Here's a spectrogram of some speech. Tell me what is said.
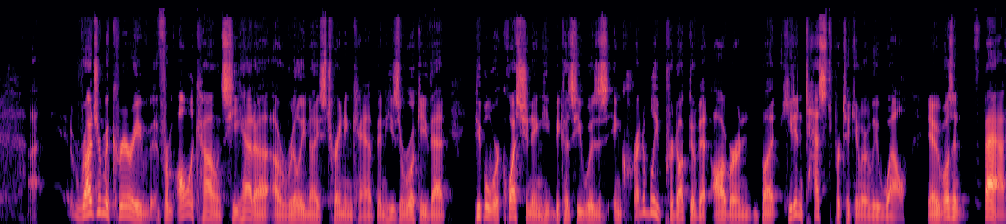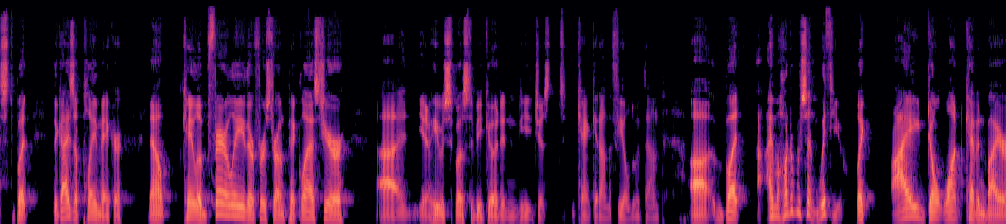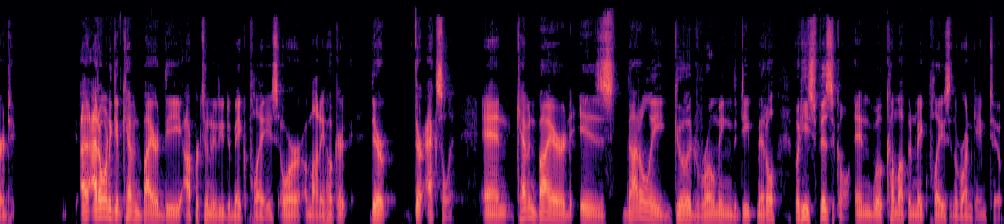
Roger McCreary, from all accounts, he had a, a really nice training camp, and he's a rookie that people were questioning he, because he was incredibly productive at Auburn, but he didn't test particularly well. You know, he wasn't fast, but the guy's a playmaker. Now, Caleb Farley, their first round pick last year, uh, you know, he was supposed to be good and he just can't get on the field with them. Uh, but I'm 100% with you. Like, I don't want Kevin Byard. I, I don't want to give Kevin Byard the opportunity to make plays or Amani Hooker. They're they're excellent. And Kevin Byard is not only good roaming the deep middle, but he's physical and will come up and make plays in the run game too.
